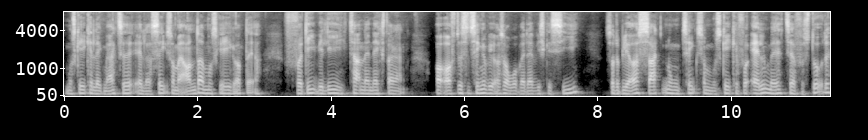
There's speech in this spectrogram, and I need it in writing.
måske kan lægge mærke til, eller se, som er andre måske ikke opdager, fordi vi lige tager den en ekstra gang. Og ofte så tænker vi også over, hvad det er, vi skal sige. Så der bliver også sagt nogle ting, som måske kan få alle med til at forstå det.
